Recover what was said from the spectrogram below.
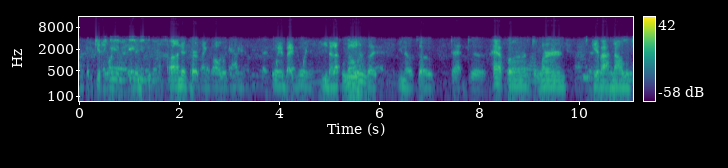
and for the kids to learn something. Uh, and then the third thing is always win, win, baby, win. You know, that's what we always say. You know, so to to have fun, to learn, to give out knowledge,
